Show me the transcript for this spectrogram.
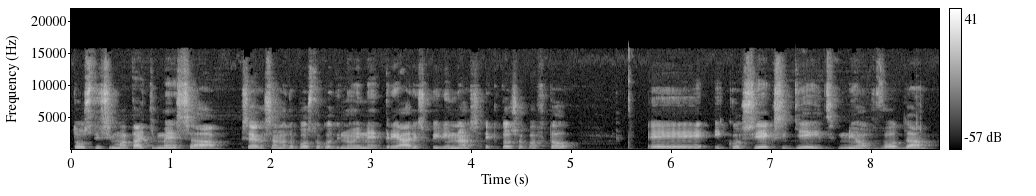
Το στισιματάκι μέσα, ξέχασα να το πω στο κοντινό, είναι τριάρης πυρήνας, εκτός από αυτό. 26 ε, gauge νη 80.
